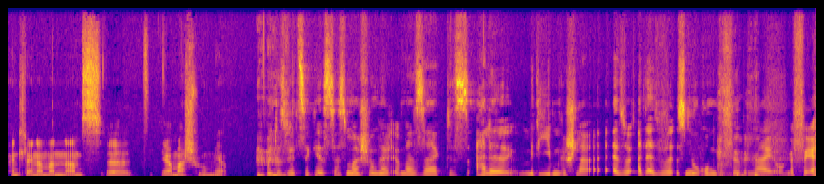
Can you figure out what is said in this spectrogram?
ein kleiner Mann namens äh, ja, Mushroom, ja. Und das Witzige ist, dass Mushroom halt immer sagt, dass alle mit jedem geschlagen, also, also ist nur Rumgevögelei ungefähr.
